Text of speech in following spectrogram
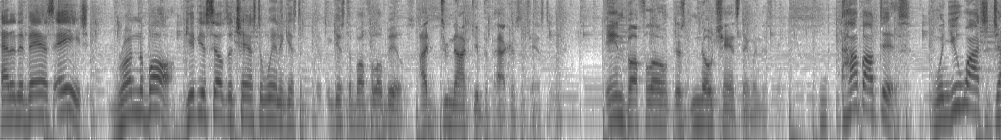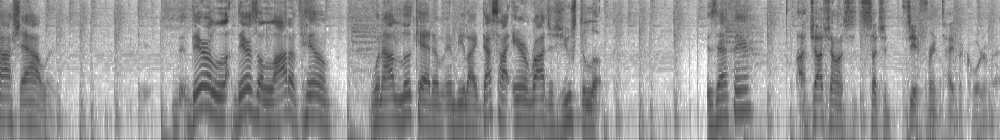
at an advanced age. Run the ball. Give yourselves a chance to win against the, against the Buffalo Bills. I do not give the Packers a chance to win. In Buffalo, there's no chance they win this game. how about this? When you watch Josh Allen, there are, there's a lot of him when I look at him and be like, that's how Aaron Rodgers used to look. Is that fair? Uh, Josh is such a different type of quarterback.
